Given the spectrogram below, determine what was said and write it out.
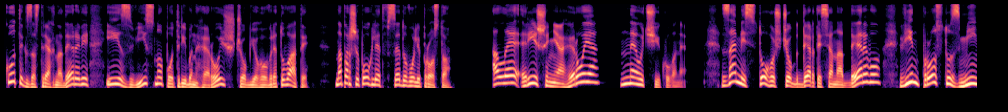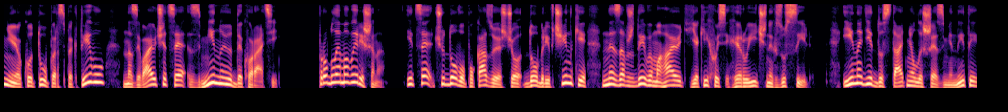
Котик застряг на дереві, і, звісно, потрібен герой, щоб його врятувати. На перший погляд, все доволі просто. Але рішення героя неочікуване. Замість того, щоб дертися на дерево, він просто змінює коту перспективу, називаючи це зміною декорацій. Проблема вирішена. І це чудово показує, що добрі вчинки не завжди вимагають якихось героїчних зусиль. Іноді достатньо лише змінити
